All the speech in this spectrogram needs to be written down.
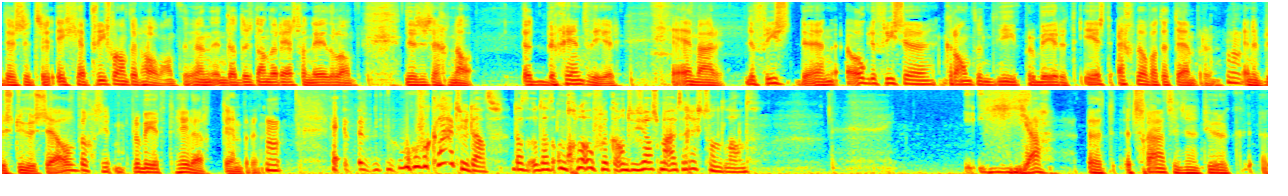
dus het, ik heb Friesland en Holland. En, en, dat is dan de rest van Nederland. Dus ze zeggen, nou, het begint weer. En maar de Fries, en ook de Friese kranten die proberen het eerst echt wel wat te temperen. Hm. En het bestuur zelf probeert het heel erg te temperen. Hm. Eh, hoe verklaart u dat? Dat, dat ongelooflijke enthousiasme uit de rest van het land? Ja, het, het, schaatsen is natuurlijk eh,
